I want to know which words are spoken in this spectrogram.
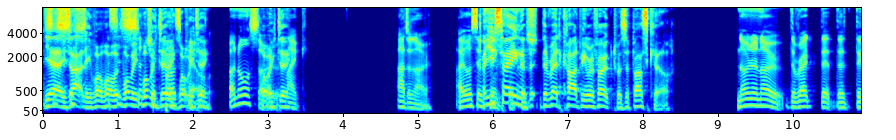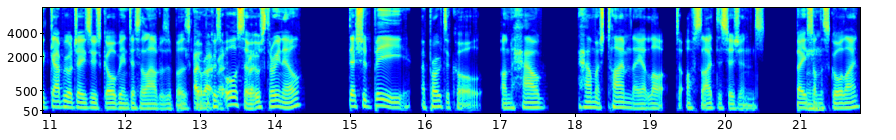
Yeah, exactly. just- What, what, what, we, what we're doing? What we're doing? And also, What we doing? like, I don't know. I also Are you saying that the sh- the red card being revoked was a buzzkill? No, no, no. The red, the, the, the Gabriel Jesus goal being disallowed was a buzzkill Oh, right, because right, also right. it was 3 0. There should be a protocol on how how much time they allot to offside decisions based on Mm. the scoreline.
